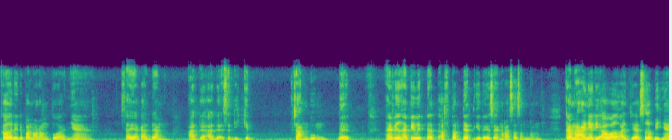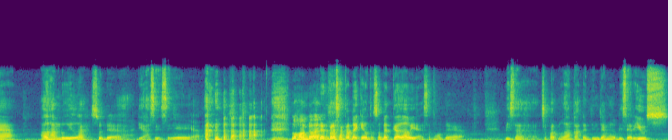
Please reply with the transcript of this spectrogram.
kalau di depan orang tuanya, saya kadang agak-agak sedikit canggung, but I feel happy with that after that gitu ya. Saya ngerasa seneng karena hanya di awal aja, selebihnya alhamdulillah sudah di ACC ya. Mohon doa dan prasangka baiknya untuk sobat galau ya. Semoga bisa cepat melangkah ke jenjang lebih serius.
